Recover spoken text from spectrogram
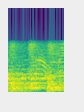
Oh, wow.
